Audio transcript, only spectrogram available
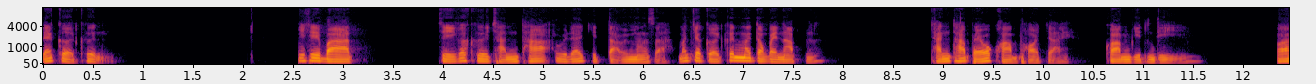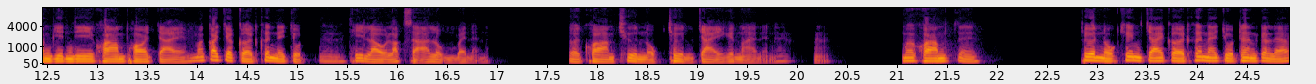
ได้เกิดขึ้น อิทธิบาทสี่ก็คือฉันทะวิริยจิตตวิมังสามันจะเกิดขึ้นไม่ต้องไปนับนะ ฉันทะแปลว่าความพอใจ ความยินดี ความยินดีความพอใจ มันก็จะเกิดขึ้นในจุดที่เรารักษาลมไว้นั่นเกิดความชื่นอกชื่นใจขึ้นมาเนี่ยนะเมื่อความชื่นอกชื่นใจเกิดขึ้นในจุดนั้นกันแล้ว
